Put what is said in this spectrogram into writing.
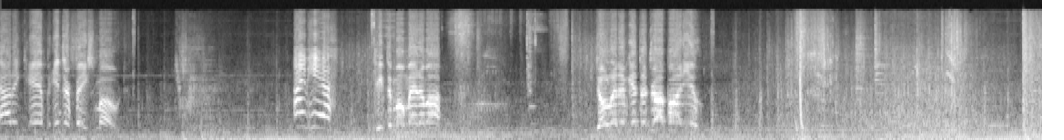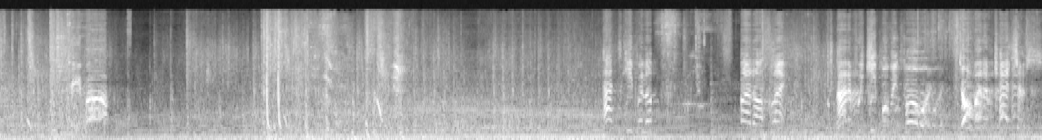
Biotic amp interface mode. I'm here. Keep the momentum up. Don't let him get the drop on you. Keep up. Have to keep an eye on our flank. Not if we keep moving forward. Don't let him catch us.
